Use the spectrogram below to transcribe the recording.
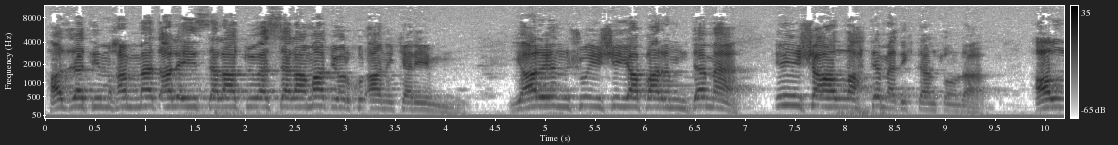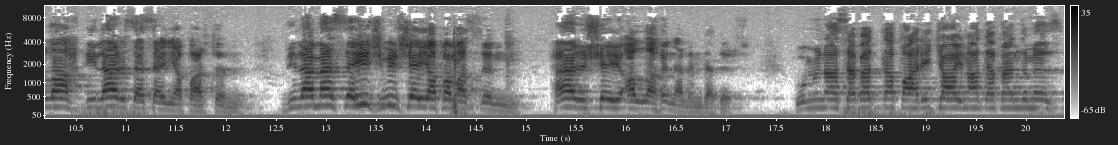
Hazreti Muhammed aleyhisselatu vesselama diyor Kur'an-ı Kerim. Yarın şu işi yaparım deme, inşallah demedikten sonra, Allah dilerse sen yaparsın, dilemezse hiçbir şey yapamazsın. Her şey Allah'ın elindedir. Bu münasebette Fahri Kainat Efendimiz,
